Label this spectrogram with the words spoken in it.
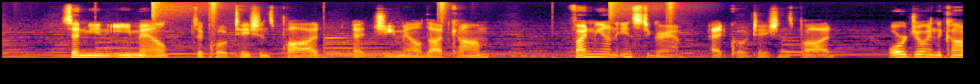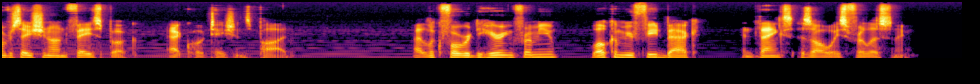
Send me an email to quotationspod at gmail.com. Find me on Instagram at quotationspod or join the conversation on Facebook at quotationspod. I look forward to hearing from you, welcome your feedback, and thanks as always for listening.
